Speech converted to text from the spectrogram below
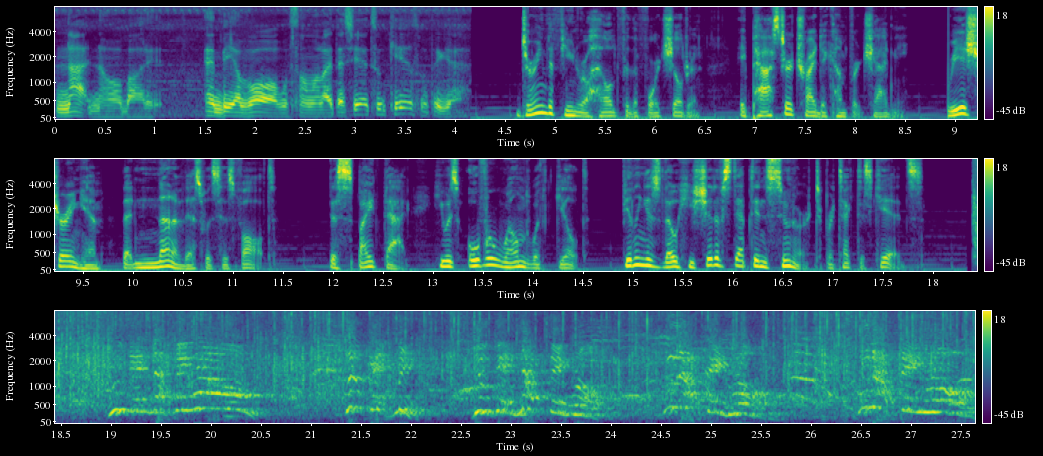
not know about it and be involved with someone like that? She had two kids with the guy. During the funeral held for the four children, a pastor tried to comfort Chadney, reassuring him that none of this was his fault. Despite that, he was overwhelmed with guilt, feeling as though he should have stepped in sooner to protect his kids. You did nothing wrong! Look at me! You did nothing wrong! Nothing wrong! Nothing wrong!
